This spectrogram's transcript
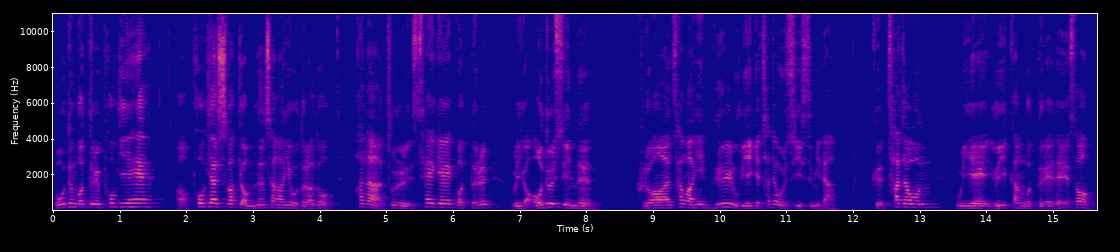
모든 것들을 포기해 어, 포기할 수밖에 없는 상황이 오더라도 하나, 둘, 세 개의 것들을 우리가 얻을 수 있는 그러한 상황이 늘 우리에게 찾아올 수 있습니다. 그 찾아온 우리의 유익한 것들에 대해서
